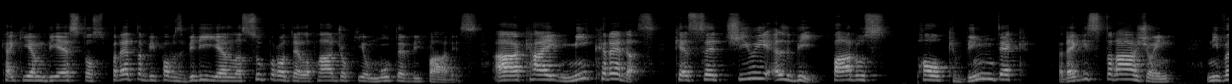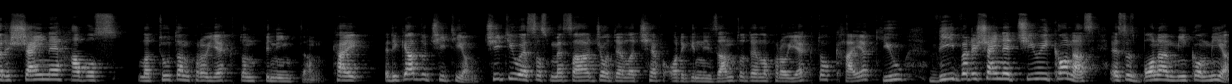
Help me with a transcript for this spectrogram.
cae ciam vi estos preta vi povs vidi je la supro de la pagio cio mute vi faris. Uh, cae mi credas, che se ciui el vi farus po quindec registrajoin, ni verŝajne havos la tutan projekton finintan, kaj Rigardu ci tion. Ci tiu esas messaggio de la chef organizanto de la proiecto, Kaya Q, vi verŝajne ĉiuj konas, esas bona amiko mia.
